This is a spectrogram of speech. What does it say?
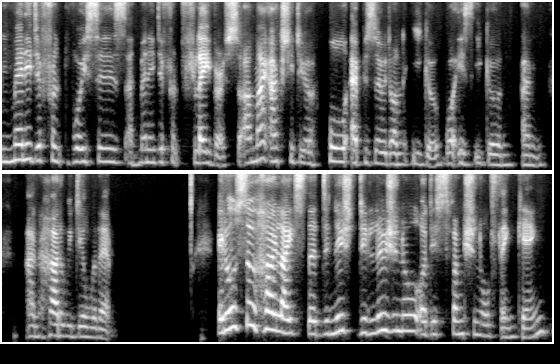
many different voices and many different flavors. So I might actually do a whole episode on ego. What is ego and, and, and how do we deal with it? It also highlights the delusional or dysfunctional thinking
